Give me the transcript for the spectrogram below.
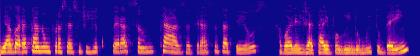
e agora está num processo de recuperação em casa, graças a Deus. Agora ele já está evoluindo muito bem,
